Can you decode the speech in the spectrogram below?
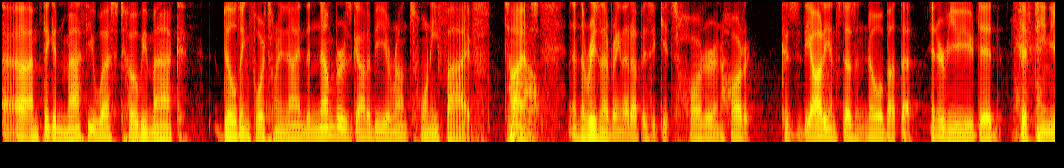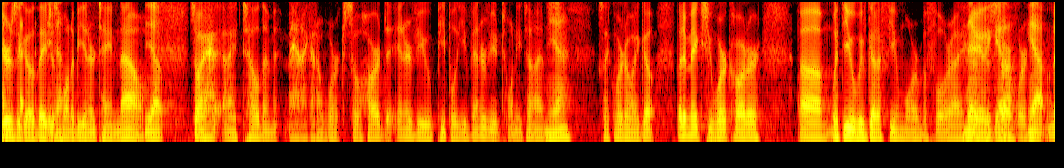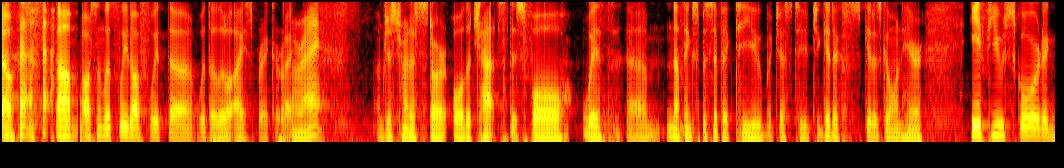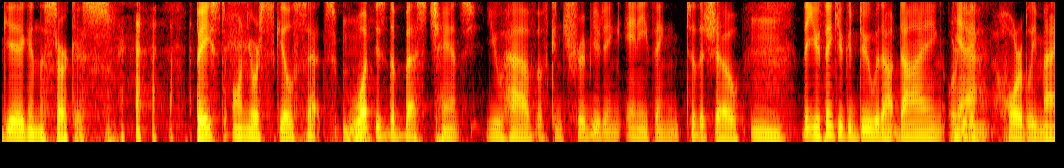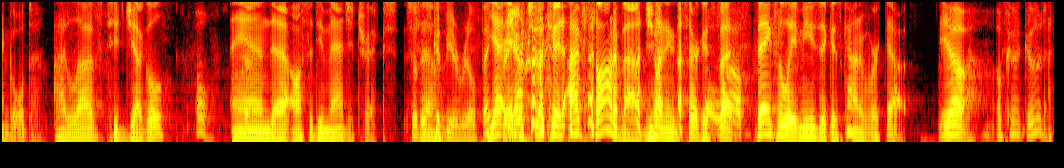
Uh, I'm thinking Matthew West, TobyMac, Building 429. The number's got to be around 25 times. And the reason I bring that up is it gets harder and harder because the audience doesn't know about that interview you did 15 years ago. They just Yeah. want to be entertained now. Yep. So I, I tell them, man, I got to work so hard to interview people you've interviewed 20 times. Yeah. It's like, where do I go? But it makes you work harder. Um, with you, we've got a few more before I There have to start working. Yeah. No, um, Austin, let's lead off with uh, with a little icebreaker, right? All right. I'm just trying to start all the chats this fall with um, nothing specific to you, but just to to get us get us going here. If you scored a gig in the circus, based on your skill sets, Mm-hmm. what is the best chance you have of contributing anything to the show that you think you could do without dying or Mm. Yeah. getting horribly mangled? I love to juggle Oh, and uh, also do magic tricks. so, this could be a real thing Yeah, it actually could. I've thought about joining the circus, Oh, but wow. thankfully, music has kind of worked out. Yeah. Okay. Good.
